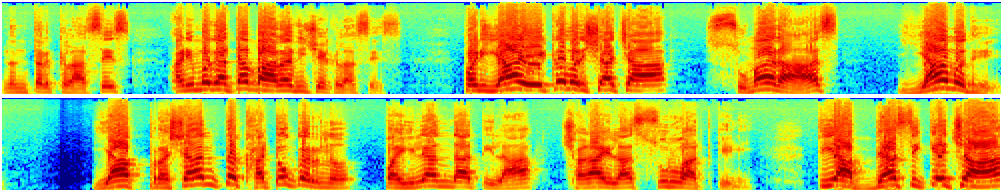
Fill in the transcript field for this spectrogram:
नंतर क्लासेस आणि मग आता बारावीचे क्लासेस पण या एक वर्षाच्या सुमारास यामध्ये या प्रशांत खाटोकरनं पहिल्यांदा तिला छळायला सुरुवात केली. ती अभ्यासिकेच्या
